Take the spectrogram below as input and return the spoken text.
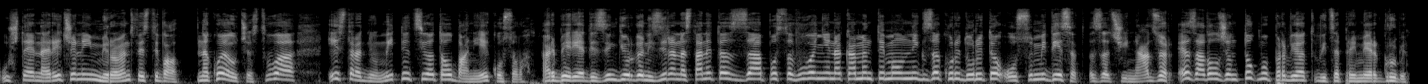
уште е наречен и мировен фестивал, на која учествуваа естрадни уметници од Албанија и Косова. Арберија Дезинги организира настанета за поставување на камен темелник за коридорите 8 и 10, за чиј надзор е задолжен токму првиот вице-премиер Груби.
